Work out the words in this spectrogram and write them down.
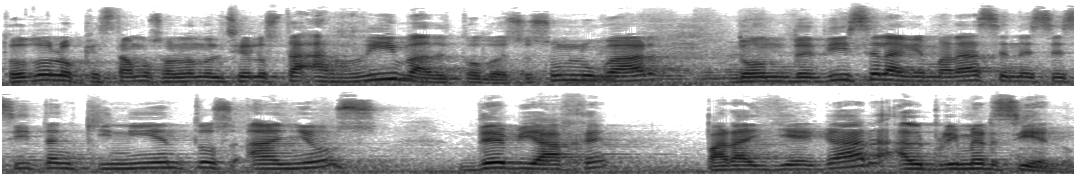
Todo lo que estamos hablando del cielo está arriba de todo eso. Es un lugar donde dice la Gemara se necesitan 500 años de viaje para llegar al primer cielo.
